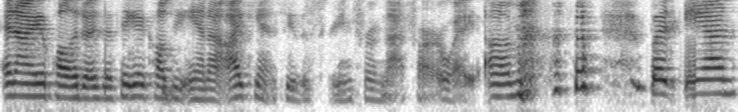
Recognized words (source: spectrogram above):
and I apologize I think I called you Anna I can't see the screen from that far away um but Anne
